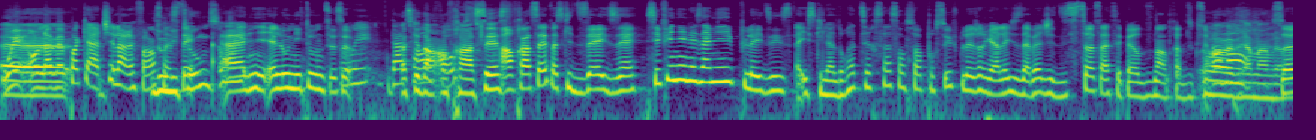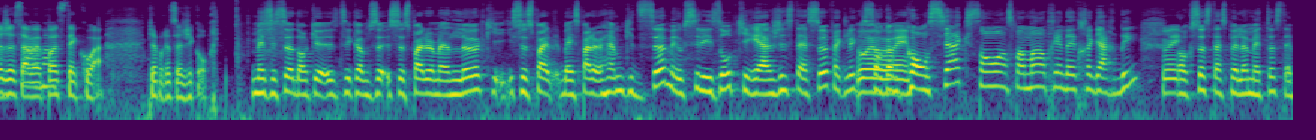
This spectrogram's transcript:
Ouais, on euh, l'avait pas catché la référence. Looney Tunes. à à Looney Tunes, c'est ça. Oui, Parce que dans, en français, En français, parce qu'il disait, il disait, c'est fini les amis. Puis là, ils disent, est-ce qu'il a le droit de dire ça sans se faire poursuivre? Puis là, j'ai regardé Isabelle, j'ai dit, ça, ça s'est perdu dans la traduction. Ah non. vraiment, vraiment. Ça, je savais Vraiment. pas c'était quoi. Puis après ça, j'ai compris. Mais c'est ça, donc euh, c'est comme ce, ce Spider-Man-là, qui, ce Spider, ben, Spider-Ham qui dit ça, mais aussi les autres qui réagissent à ça, fait que là, qui sont comme ouais. Qu'ils sont en ce moment en train d'être regardés. Donc ça, cet aspect-là méta, c'était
